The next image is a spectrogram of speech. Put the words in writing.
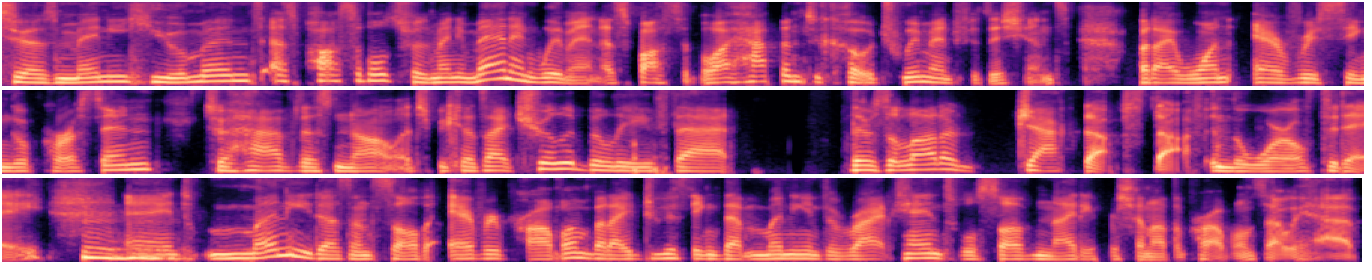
to as many humans as possible, to as many men and women as possible. I happen to coach women physicians, but I want every single person to have this knowledge because I truly believe that there's a lot of jacked up stuff in the world today. Mm-hmm. And money doesn't solve every problem, but I do think that money in the right hands will solve 90% of the problems that we have.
